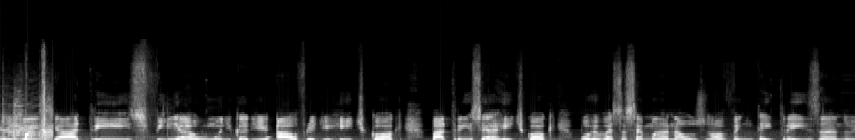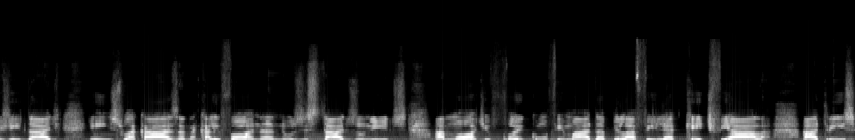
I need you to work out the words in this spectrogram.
Oi, gente. A atriz, filha única de Alfred Hitchcock, Patricia Hitchcock, morreu essa semana aos 93 anos de idade em sua casa, na Califórnia, nos Estados Unidos. A morte foi confirmada pela filha Kate Fiala. A atriz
